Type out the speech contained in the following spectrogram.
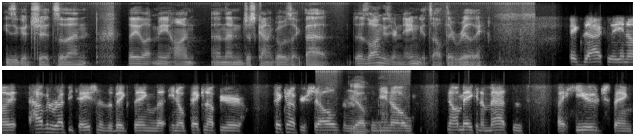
He's a good shit. So then they let me hunt, and then just kind of goes like that. As long as your name gets out there, really. Exactly. You know, it, having a reputation is a big thing. That you know, picking up your picking up your shells and Yep. you know, not making a mess is a huge thing.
